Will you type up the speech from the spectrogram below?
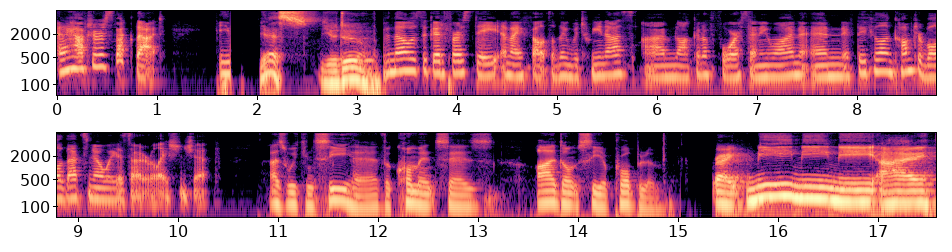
And I have to respect that. Yes, you do. Even though it was a good first date and I felt something between us, I'm not going to force anyone. And if they feel uncomfortable, that's no way to start a relationship. As we can see here, the comment says, I don't see a problem. Right. Me, me, me. I.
